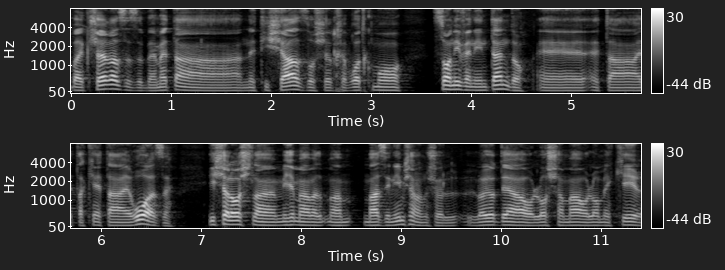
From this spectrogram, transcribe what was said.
בהקשר הזה, זה באמת הנטישה הזו של חברות כמו סוני ונינטנדו, את, ה, את, ה, את האירוע הזה. E3, למי מהמאזינים שלנו שלא יודע או לא שמע או לא מכיר,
